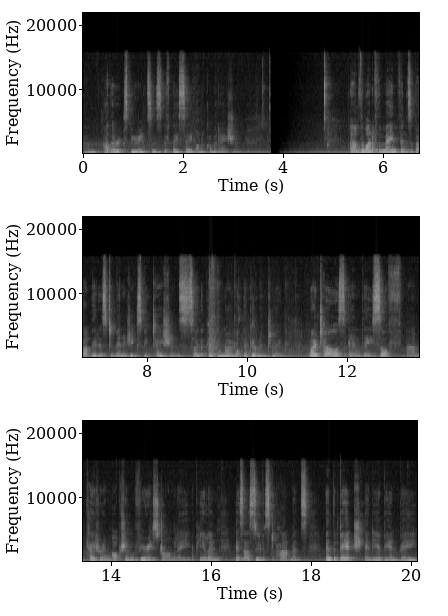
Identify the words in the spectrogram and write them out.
um, other experiences if they save on accommodation. Um, the one of the main things about that is to manage expectations so that people know what they're coming to. Motels and the self um, catering option very strongly appealing, as are service departments. And the bach and Airbnb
